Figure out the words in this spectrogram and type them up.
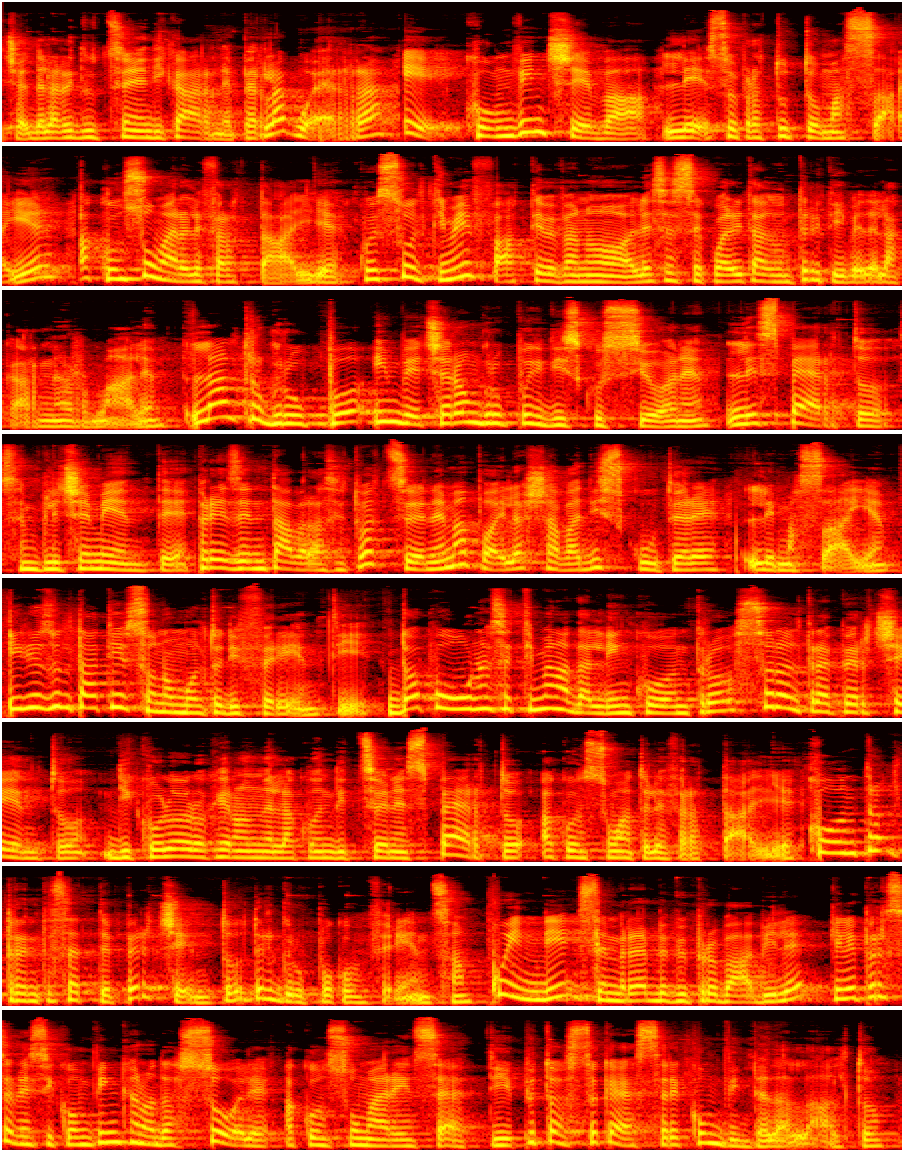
cioè della riduzione di carne per la guerra e convinceva le soprattutto massaie a consumare consumare le frattaglie. Quest'ultime infatti avevano le stesse qualità nutritive della carne normale. L'altro gruppo invece era un gruppo di discussione. L'esperto semplicemente presentava la situazione ma poi lasciava discutere le massaie. I risultati sono molto differenti. Dopo una settimana dall'incontro solo il 3% di coloro che erano nella condizione esperto ha consumato le frattaglie, contro il 37% del gruppo conferenza. Quindi sembrerebbe più probabile che le persone si convincano da sole a consumare insetti piuttosto che essere convinte spinte dall'alto.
